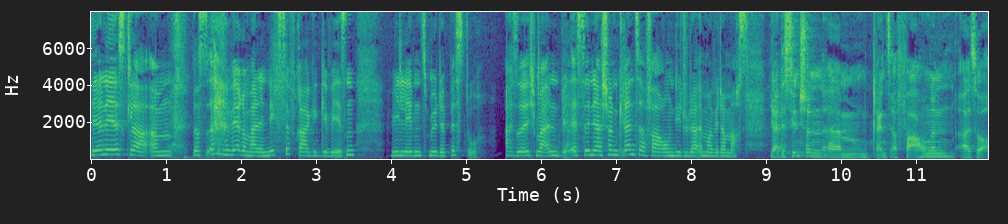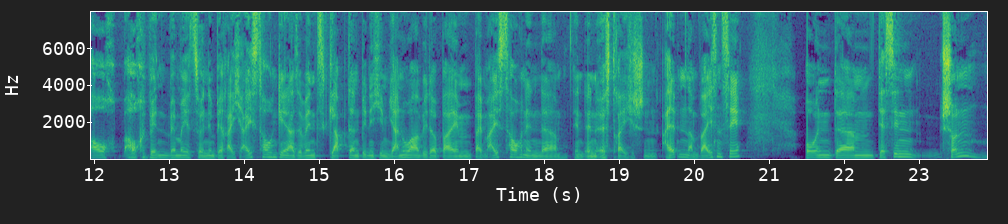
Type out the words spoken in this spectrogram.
Ja, ja nee, ist klar. Ähm, das wäre meine nächste Frage gewesen. Wie lebensmüde bist du? Also ich meine, ja. es sind ja schon Grenzerfahrungen, die du da immer wieder machst. Ja, das sind schon ähm, Grenzerfahrungen. Also auch, auch wenn, wenn wir jetzt so in den Bereich Eistauchen gehen, also wenn es klappt, dann bin ich im Januar wieder beim, beim Eistauchen in, der, in den österreichischen Alpen am Weißensee. Und ähm, das sind schon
